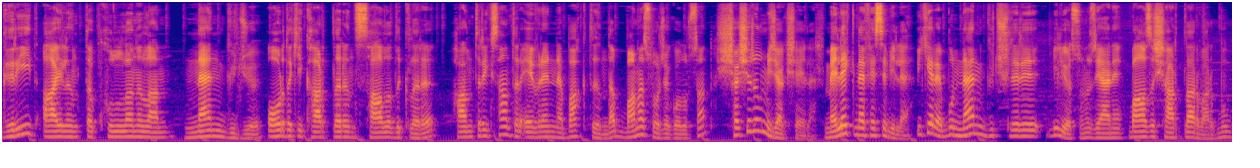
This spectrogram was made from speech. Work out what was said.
Greed Island'da kullanılan Nen gücü oradaki kartların sağladıkları Hunter x Hunter evrenine baktığında bana soracak olursan şaşırılmayacak şeyler. Melek nefesi bile. Bir kere bu nen güçleri biliyorsunuz yani bazı şartlar var. Bu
